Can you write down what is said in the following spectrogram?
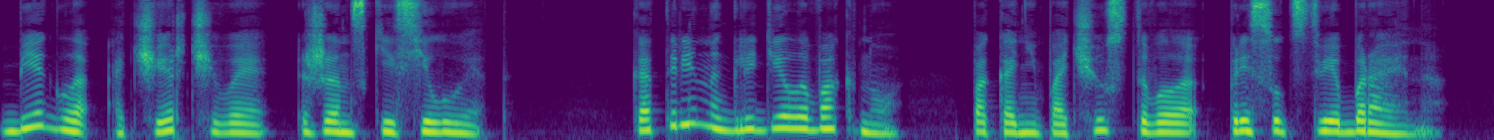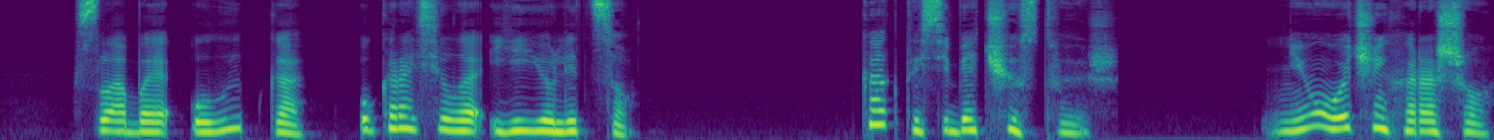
бегло очерчивая женский силуэт. Катрина глядела в окно, пока не почувствовала присутствие Брайана. Слабая улыбка украсила ее лицо. «Как ты себя чувствуешь?» «Не очень хорошо»,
